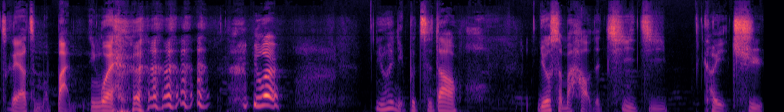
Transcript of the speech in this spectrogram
这个要怎么办？因为，因为，因为你不知道有什么好的契机。可以去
